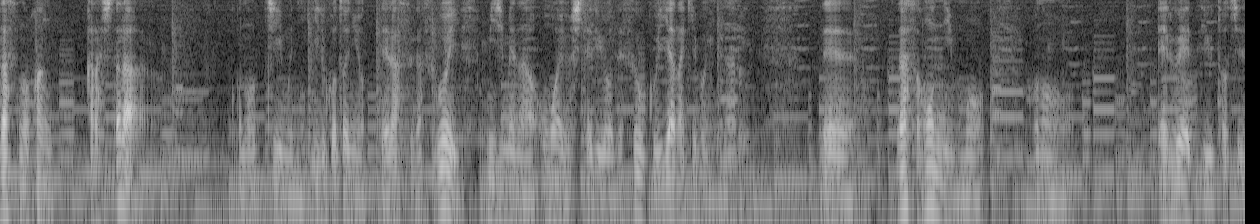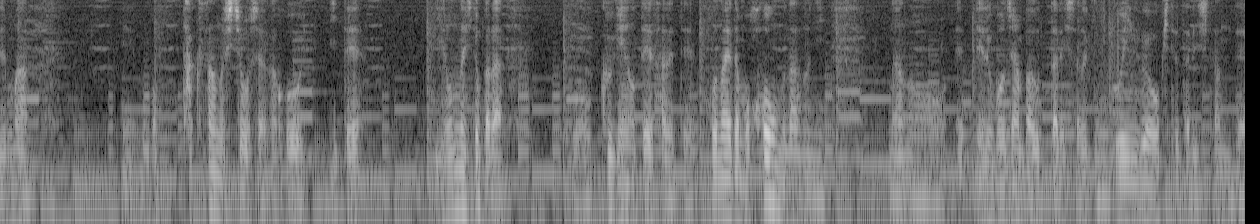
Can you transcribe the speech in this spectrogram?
ラスのファンからしたらこのチームにいることによってラスがすごい惨めな思いをしてるようですごく嫌な気分になる。でラス本人もこの LA っていう土地でまあ、たくさんの視聴者がこういていろんな人からこう苦言を呈されてこの間もホームなのにあのエルボージャンパー打ったりした時にブーイングが起きてたりしたんで、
